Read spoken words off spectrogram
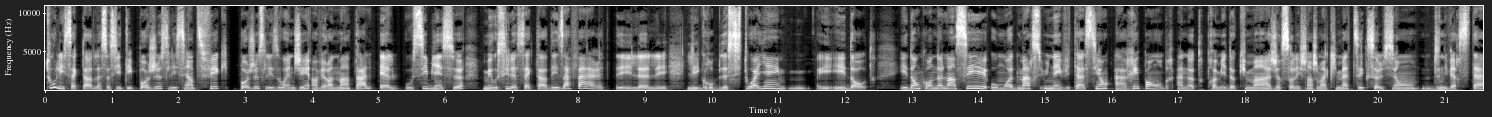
tous les secteurs de la société, pas juste les scientifiques, pas juste les ONG environnementales, elles aussi bien sûr, mais aussi le secteur des affaires et les, les, groupes de citoyens et, d'autres. Et donc, on a lancé au mois de mars une invitation à répondre à notre premier document Agir sur les changements climatiques, solutions d'universitaires.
